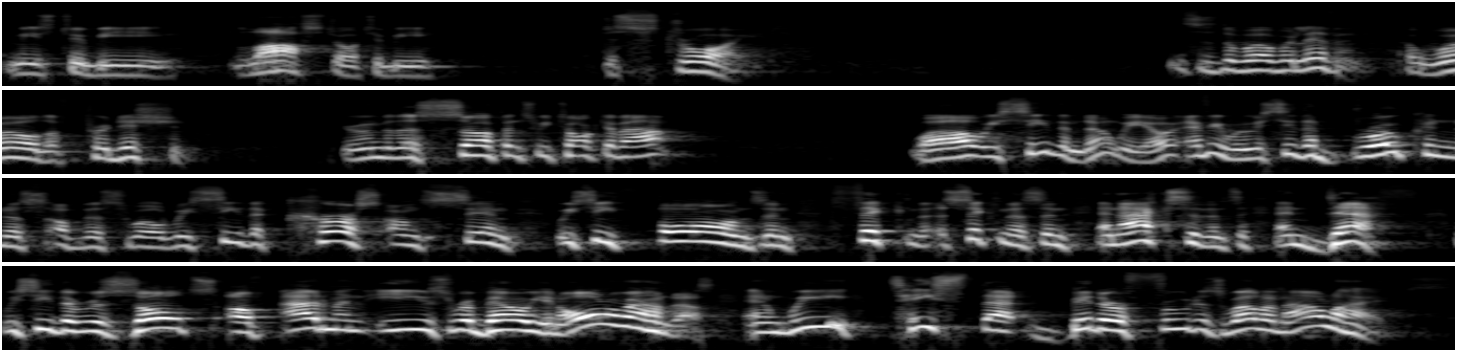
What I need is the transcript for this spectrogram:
It means to be lost or to be destroyed. This is the world we live in, a world of perdition. You remember the serpents we talked about? Well, we see them, don't we? Oh, everywhere. We see the brokenness of this world. We see the curse on sin. We see thorns and sickness and, and accidents and death. We see the results of Adam and Eve's rebellion all around us. And we taste that bitter fruit as well in our lives.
